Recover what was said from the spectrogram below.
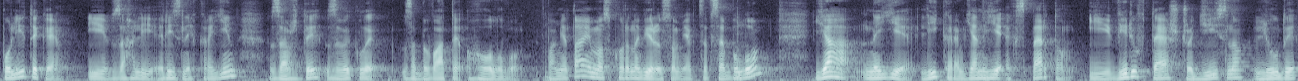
політики і взагалі різних країн завжди звикли забивати голову. Пам'ятаємо з коронавірусом, як це все було. Я не є лікарем, я не є експертом і вірю в те, що дійсно люди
